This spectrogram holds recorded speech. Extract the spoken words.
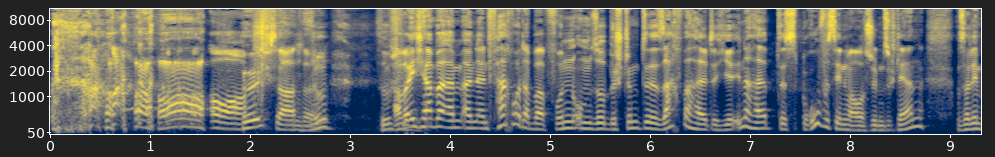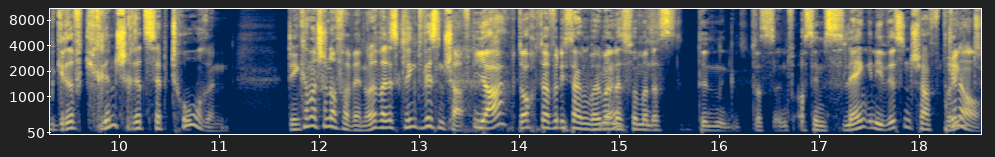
oh, Höchststrafe. so aber ich habe ein, ein, ein Fachwort aber erfunden, um so bestimmte Sachverhalte hier innerhalb des Berufes, den wir ausüben, zu klären. Und zwar den Begriff Cringe-Rezeptoren. Den kann man schon noch verwenden, oder? Weil das klingt wissenschaftlich. Ja, doch, da würde ich sagen, weil man Ja. das, wenn man das, den, das aus dem Slang in die Wissenschaft bringt, Genau.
